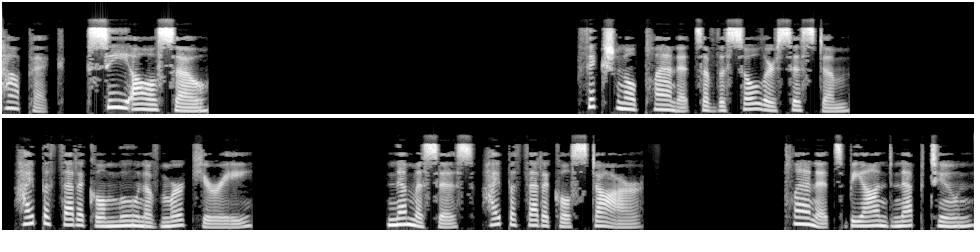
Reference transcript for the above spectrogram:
Topic. See also Fictional planets of the Solar System Hypothetical moon of Mercury Nemesis hypothetical star Planets beyond Neptune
